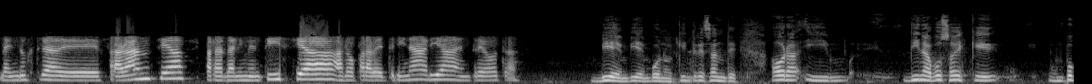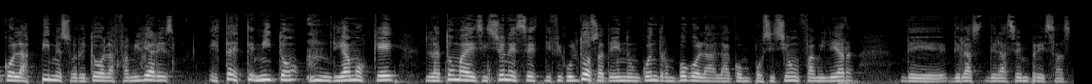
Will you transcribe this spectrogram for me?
la industria de fragancias, para la alimenticia, algo para veterinaria, entre otras. Bien, bien, bueno, qué interesante. Ahora, y Dina, vos sabés que un poco las pymes, sobre todo las familiares, está este mito, digamos que la toma de decisiones es dificultosa, teniendo en cuenta un poco la, composición familiar de, las, de las empresas.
